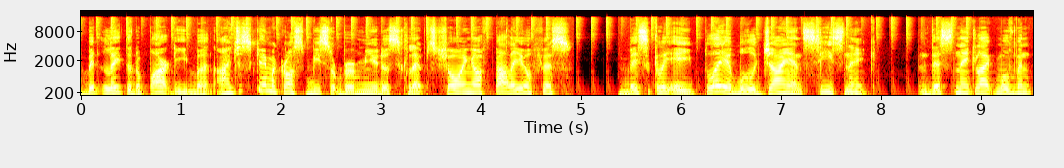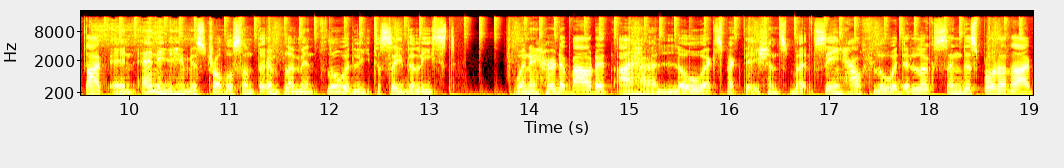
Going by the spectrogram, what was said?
bit late to the party, but I just came across Beasts of Bermuda's clips showing off Palaeophis. Basically a playable giant sea snake. This snake-like movement type in any game is troublesome to implement fluidly to say the least. When I heard about it, I had low expectations, but seeing how fluid it looks in this prototype,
